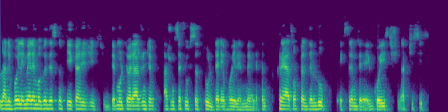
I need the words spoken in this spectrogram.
la nevoile mele mă gândesc în fiecare zi. De multe ori ajungem, ajung să fiu sătul de nevoile mele, pentru că creează un fel de lup extrem de egoist și narcisist.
